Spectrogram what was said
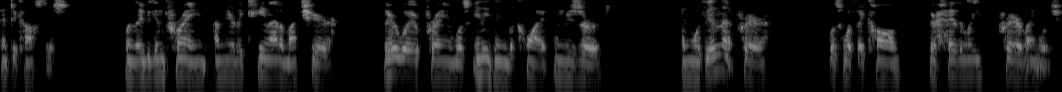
Pentecostals. When they began praying, I nearly came out of my chair. Their way of praying was anything but quiet and reserved. And within that prayer was what they called their heavenly prayer language.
